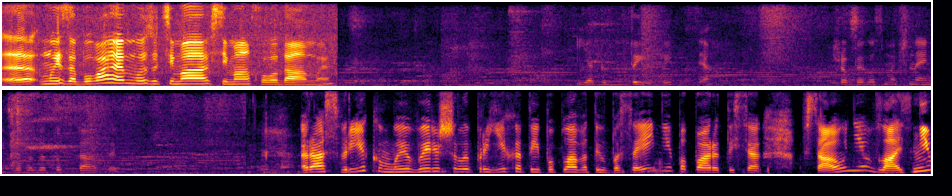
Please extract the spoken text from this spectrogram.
е, ми забуваємо з усіма всіма холодами. Як дивиться, щоб його смачненького затоптати. Раз в рік ми вирішили приїхати і поплавати в басейні, попаритися в сауні, в лазні.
